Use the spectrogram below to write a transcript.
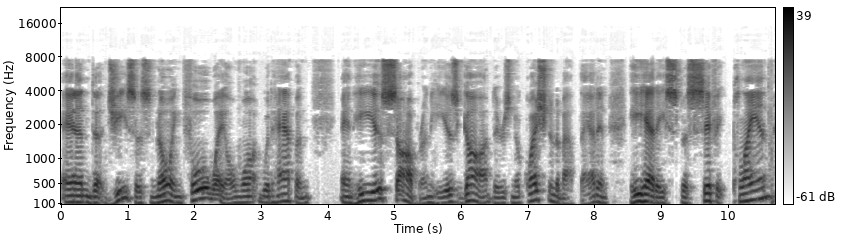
And uh, Jesus, knowing full well what would happen, and he is sovereign, he is God, there's no question about that. And he had a specific plan.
